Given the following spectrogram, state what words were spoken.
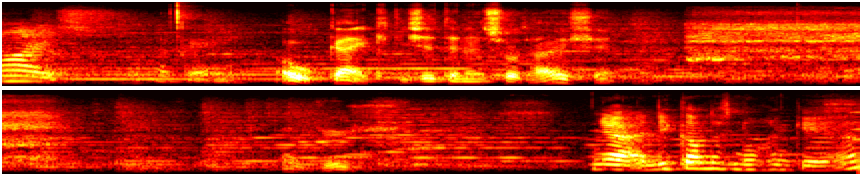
Nice. Oké. Oh, kijk, die zit in een soort huisje. Oh, jezus. Ja, en die kan dus nog een keer, hè?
